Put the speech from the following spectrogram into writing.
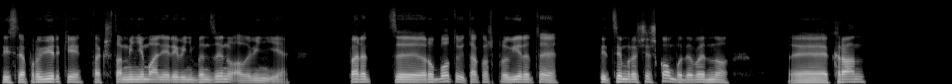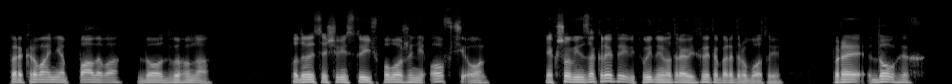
після провірки, так що там мінімальний рівень бензину, але він є. Перед е, роботою також провірити під цим рычажком буде видно е, кран перекривання палива до двигуна. Подивитися, що він стоїть в положенні OFF чи ON. Якщо він закритий, відповідно його треба відкрити перед роботою. При довгих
